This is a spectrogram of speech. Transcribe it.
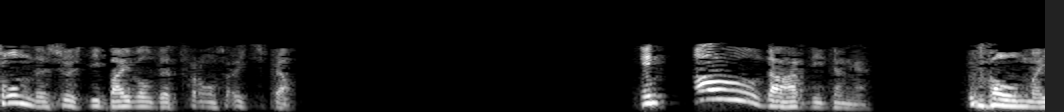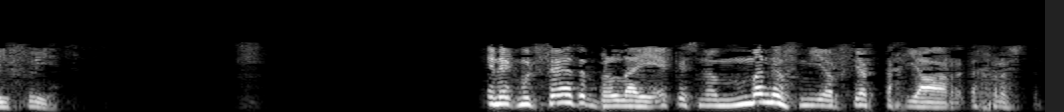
sonde soos die Bybel dit vir ons uitspel. En al daardie dinge wil my vlees. En ek moet verder bely, ek is nou min of meer 40 jaar 'n Christen.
